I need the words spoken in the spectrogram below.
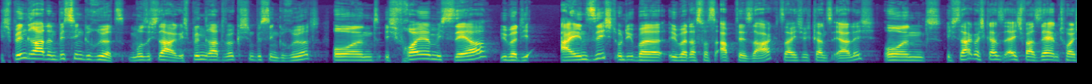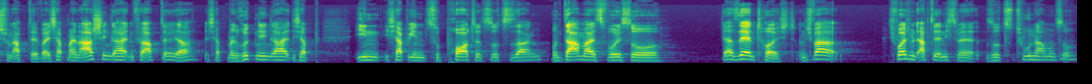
Ich bin gerade ein bisschen gerührt, muss ich sagen. Ich bin gerade wirklich ein bisschen gerührt und ich freue mich sehr über die Einsicht und über, über das, was Abdel sagt, sage ich euch ganz ehrlich. Und ich sage euch ganz ehrlich, ich war sehr enttäuscht von Abdel, weil ich habe meinen Arsch hingehalten für Abdel, ja. Ich habe meinen Rücken hingehalten, ich habe ihn, ich ihn supported sozusagen. Und damals wurde ich so, ja, sehr enttäuscht. Und ich war, ich wollte mit Abdel nichts mehr so zu tun haben und so,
